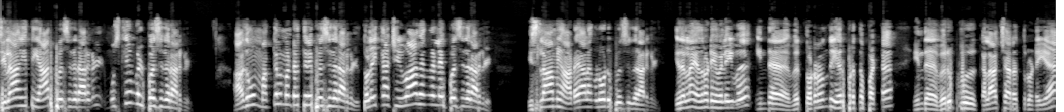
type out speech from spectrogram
சிலாகித்து யார் பேசுகிறார்கள்? முஸ்லிம்கள் பேசுகிறார்கள். அதுவும் மக்கள் மன்றத்திலே பேசுகிறார்கள். தொலைக்காட்சி விவாதங்களிலே பேசுகிறார்கள். இஸ்லாமிய அடையாளங்களோடு பேசுகிறார்கள். இதெல்லாம் எதனுடைய விளைவு? இந்த வெ- தொடர்ந்து ஏற்படுத்தப்பட்ட இந்த வெறுப்பு கலாச்சாரத்தினுடைய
